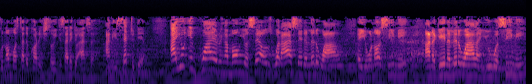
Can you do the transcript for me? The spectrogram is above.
could not muster the courage. So he decided to answer. And he said to them, Are you inquiring among yourselves what I said a little while and you will not see me? And again a little while and you will see me?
